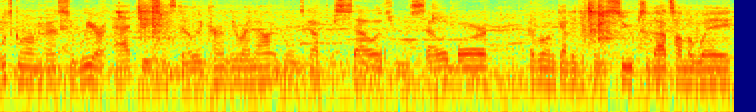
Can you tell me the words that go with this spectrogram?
What's going on guys? So we are at Jason's Deli currently right now. Everyone's got their salads from the salad bar. Everyone got a different soup, so that's on the way.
